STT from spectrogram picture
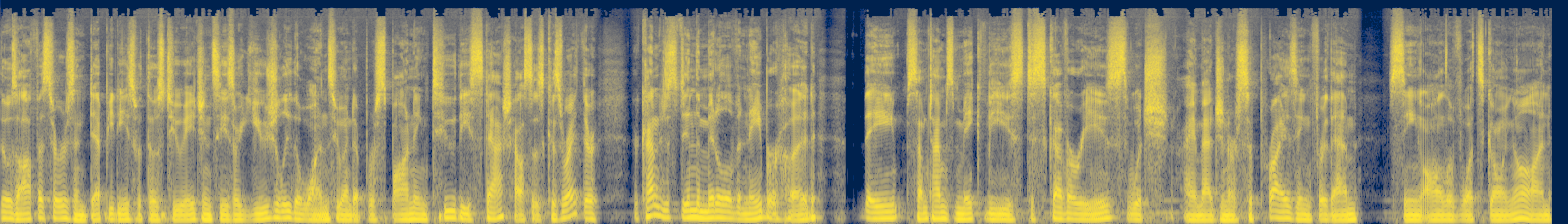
those officers and deputies with those two agencies are usually the ones who end up responding to these stash houses because right they're they're kind of just in the middle of a neighborhood they sometimes make these discoveries which i imagine are surprising for them seeing all of what's going on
